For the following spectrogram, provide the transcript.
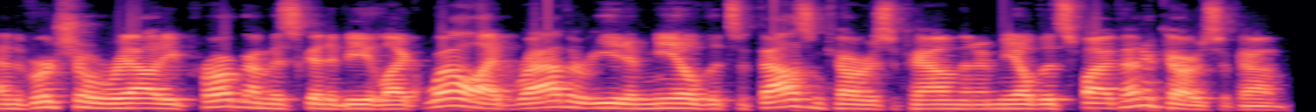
And the virtual reality program is going to be like, well, I'd rather eat a meal that's 1,000 calories a pound than a meal that's 500 calories a pound.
